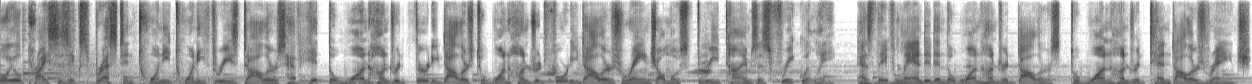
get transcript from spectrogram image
oil prices expressed in 2023's dollars have hit the $130 to $140 range almost three times as frequently as they've landed in the $100 to $110 range.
